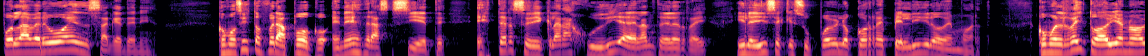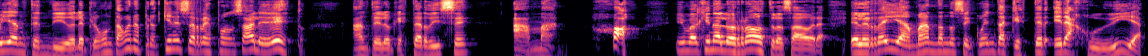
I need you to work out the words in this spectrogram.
por la vergüenza que tenía. Como si esto fuera poco, en Esdras 7, Esther se declara judía delante del rey y le dice que su pueblo corre peligro de muerte. Como el rey todavía no había entendido, le pregunta, bueno, pero ¿quién es el responsable de esto? Ante lo que Esther dice, Amán. Imagina los rostros ahora. El rey Amán dándose cuenta que Esther era judía.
